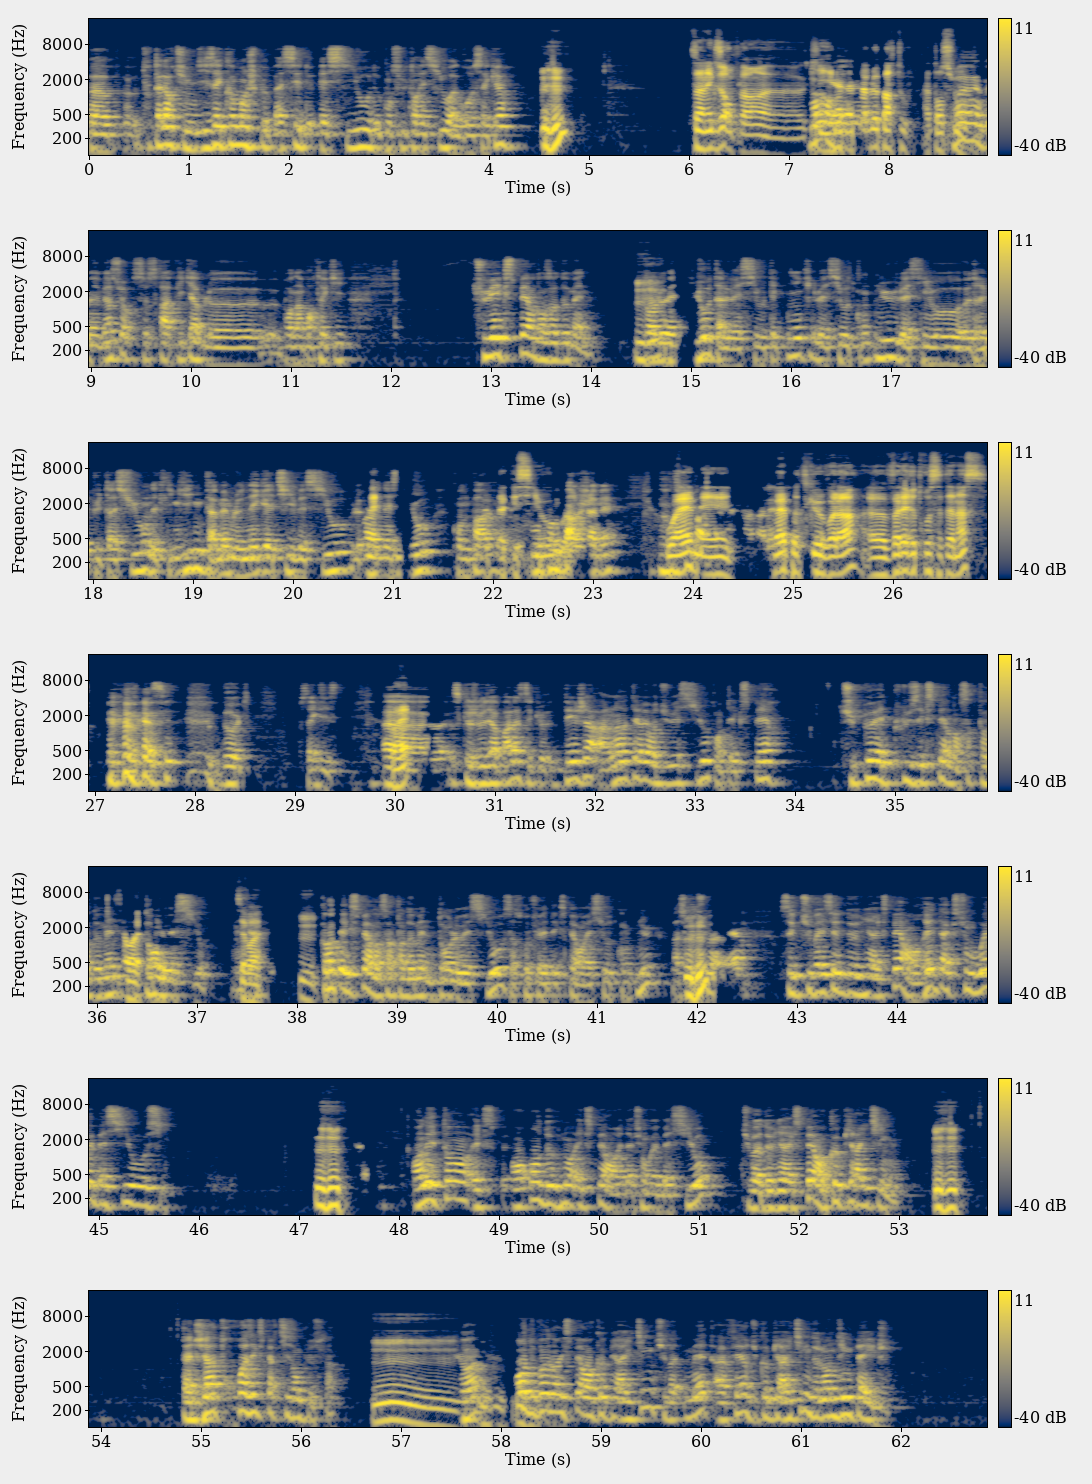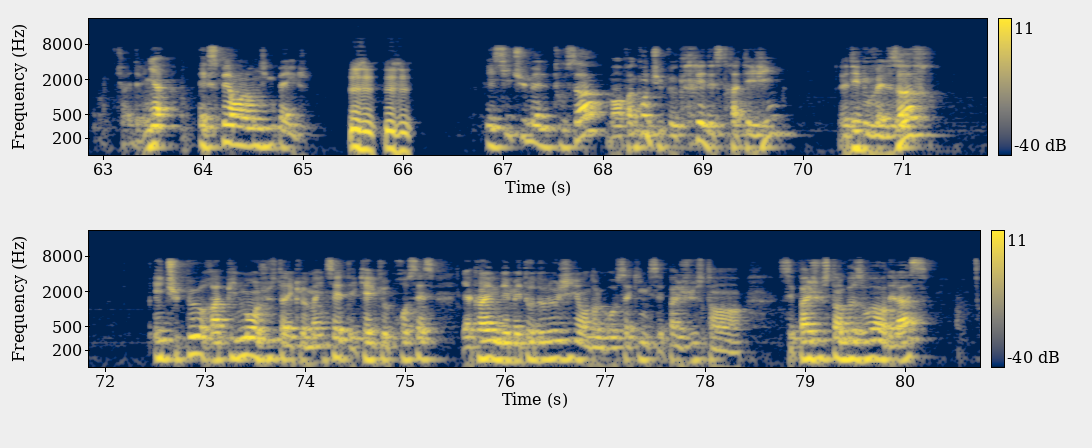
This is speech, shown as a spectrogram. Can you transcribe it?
Euh, tout à l'heure, tu me disais comment je peux passer de SEO, de consultant SEO à gros hacker? Mhm. C'est un exemple hein, qui Non, est adaptable partout. Attention. Ouais, mais bien sûr, ce sera applicable pour n'importe qui. Tu es expert dans un domaine. Dans Mhm. le SEO, tu as le SEO technique, le SEO de contenu, le SEO de réputation, netlinking, tu as même le négative SEO, le Ouais. NSEO, qu'on ne parle, Attaque SEO. qu'on ne parle jamais. Ouais, mais ouais, parce que voilà, euh, Valet Rétro Satanas. Merci. Donc, ça existe. Euh, ce que je veux dire par là, c'est que déjà à l'intérieur du SEO, quand tu es expert, tu peux être plus expert dans certains domaines dans le SEO. C'est vrai. Mm. Quand tu es expert dans certains domaines dans le SEO, ça se trouve tu vas être expert en SEO de contenu, bah, ce que Mhm. tu vas faire, c'est que tu vas essayer de devenir expert en rédaction web SEO aussi. Mhm. En, étant en, en devenant expert en rédaction web SEO, tu vas devenir expert en copywriting. Mhm. Tu as déjà trois expertises en plus là. Mhm. Tu vois? En devenant expert en copywriting, tu vas te mettre à faire du copywriting de landing page. Tu vas devenir expert en landing page. Mhm. Et si tu mêles tout ça, bah, en fin de compte, tu peux créer des stratégies, des nouvelles offres, et tu peux rapidement, juste avec le mindset et quelques process, il y a quand même des méthodologies hein, dans le gros hacking, c'est pas juste un, c'est pas juste un buzzword, hélas.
